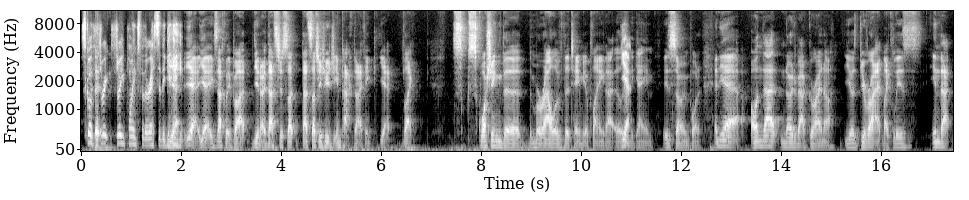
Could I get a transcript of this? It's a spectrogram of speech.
scored three three points for the rest of the game. yeah, yeah, exactly. But you know, that's just that's such a huge impact, and I think, yeah, like squashing the the morale of the team you're playing that early Yeah. in the game is so important. And yeah, on that note about Griner, you're you're right. Like Liz in that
